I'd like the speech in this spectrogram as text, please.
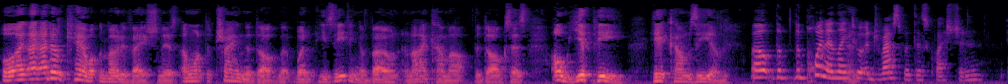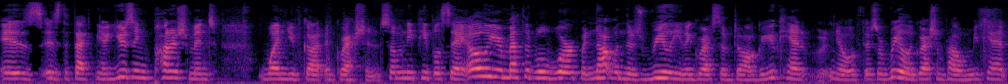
Or I, I I don't care what the motivation is. I want to train the dog that when he's eating a bone and I come up, the dog says, "Oh, yippee! Here comes Ian." Well, the the point I'd like to address with this question is is the fact you know using punishment when you've got aggression. So many people say, "Oh, your method will work, but not when there's really an aggressive dog, or you can't, you know, if there's a real aggression problem, you can't."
